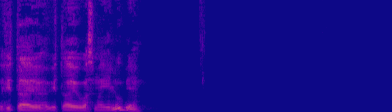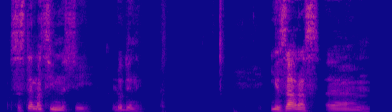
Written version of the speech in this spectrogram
Вітаю, вітаю вас, мої любі. Система цінностей людини. І зараз е,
